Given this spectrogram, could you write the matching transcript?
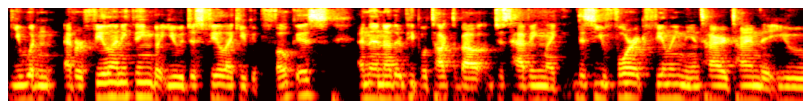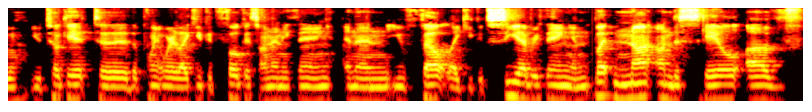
you wouldn't ever feel anything, but you would just feel like you could focus. And then other people talked about just having like this euphoric feeling the entire time that you you took it to the point where like you could focus on anything and then you felt like you could see everything and but not on the scale of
